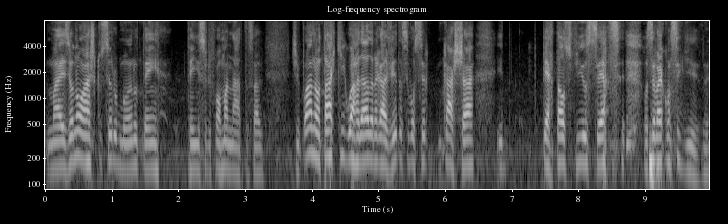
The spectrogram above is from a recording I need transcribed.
mas eu não acho que o ser humano tem, tem isso de forma nata, sabe? Tipo, ah, não, tá aqui guardada na gaveta, se você encaixar e apertar os fios certos, você vai conseguir, né?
